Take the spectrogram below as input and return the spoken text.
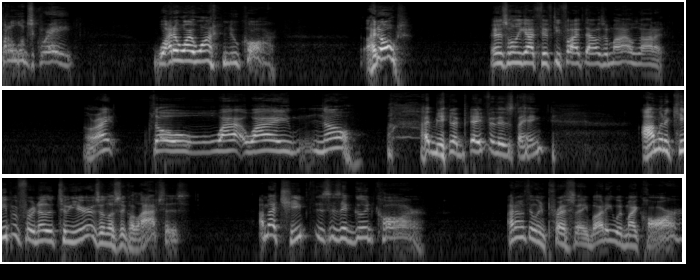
but it looks great. Why do I want a new car? I don't. And it's only got 55,000 miles on it. All right. So why, why, no? I mean, I paid for this thing. I'm going to keep it for another two years unless it collapses. I'm not cheap. This is a good car. I don't have to impress anybody with my car.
